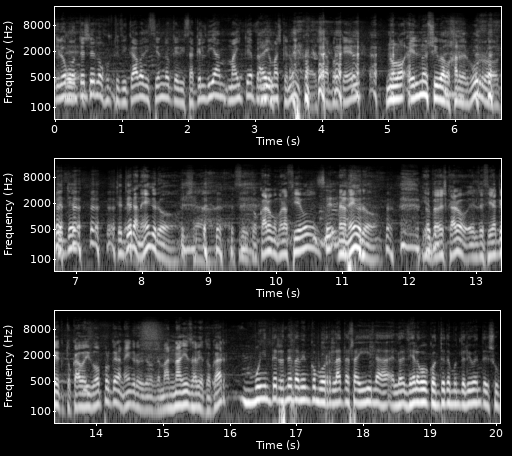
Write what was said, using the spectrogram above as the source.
Y luego eh, Tete lo justificaba diciendo que dice aquel día Maite aprendió Ahí. más que nunca, o sea, porque él no lo- él no se iba a bajar del burro, Tete, Tete era negro, o sea, decir, claro, como era ciego, era negro. Y entonces, claro, él decía que tocaba vivo porque era negro y que los demás nadie sabía tocar. Muy interesante también como relatas ahí la- el, el diálogo con Tete Monteliu entre su,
